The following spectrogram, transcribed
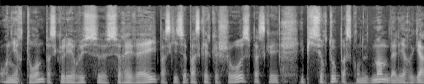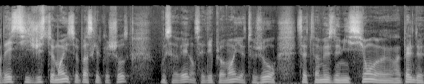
on y retourne parce que les Russes se réveillent, parce qu'il se passe quelque chose, parce que et puis surtout parce qu'on nous demande d'aller regarder si justement il se passe quelque chose. Vous savez, dans ces déploiements, il y a toujours cette fameuse mission, on appelle de,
